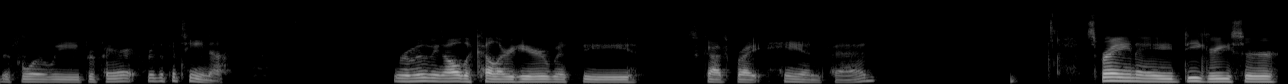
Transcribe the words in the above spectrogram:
before we prepare it for the patina removing all the color here with the Scotch-Brite hand pad. Spraying a degreaser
